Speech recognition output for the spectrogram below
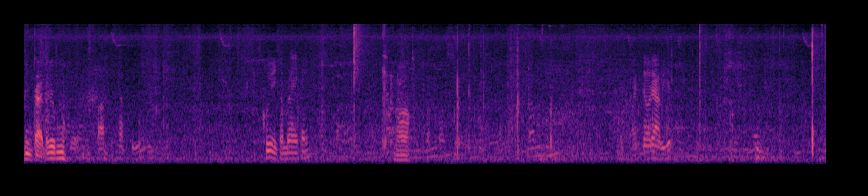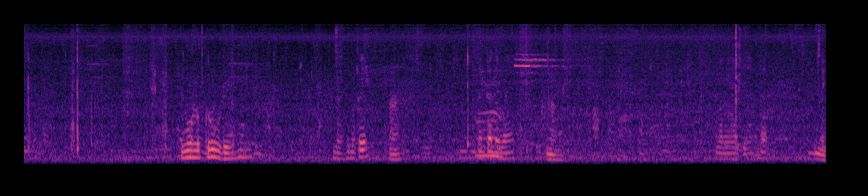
hiện tại đây không quý vị cầm đây cái ờ. đó Nó lúc ru đi. Nó nó cái. À. Nó ờ. cái này. Nó. Ờ. Mình nghe chị đó. Đỉnh.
